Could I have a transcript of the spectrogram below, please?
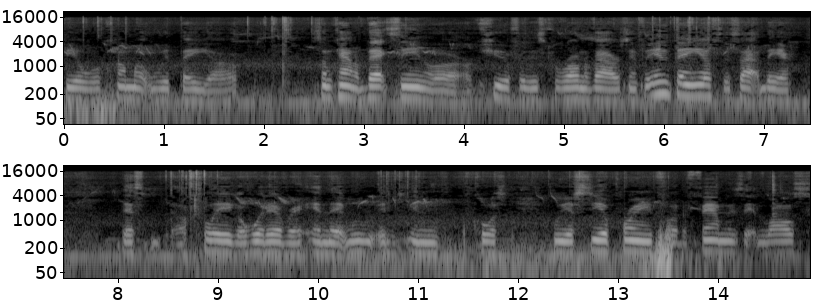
field will come up with a uh, some kind of vaccine or a cure for this coronavirus and for anything else that's out there that's a plague or whatever, and that we, and, and of course, we are still praying for the families that lost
